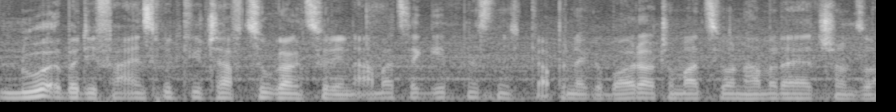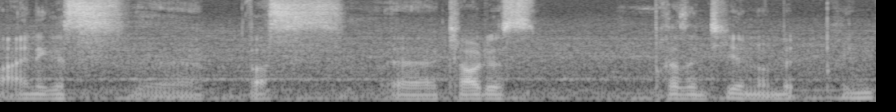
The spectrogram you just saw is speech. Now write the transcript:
nur über die Vereinsmitgliedschaft Zugang zu den Arbeitsergebnissen. Ich glaube, in der Gebäudeautomation haben wir da jetzt schon so einiges, äh, was äh, Claudius präsentieren und mitbringen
